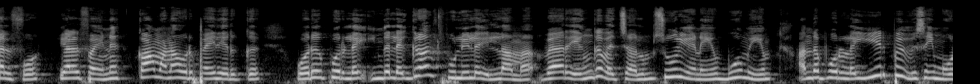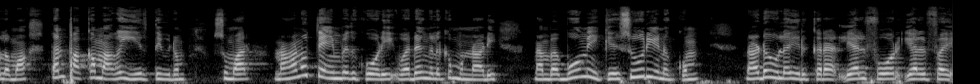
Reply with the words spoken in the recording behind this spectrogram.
L four L ஃபைவ்னு காமனாக ஒரு பெயர் இருக்குது ஒரு பொருளை இந்த லெக்ரான்ஸ் புள்ளியில் இல்லாமல் வேறு எங்கே வச்சாலும் சூரியனையும் பூமியும் அந்த பொருளை ஈர்ப்பு விசை மூலமாக தன் பக்கமாக ஈர்த்துவிடும். சுமார் நானூற்றி ஐம்பது கோடி வருடங்களுக்கு முன்னாடி நம்ம பூமிக்கு சூரியனுக்கும் நடுவில் இருக்கிற L four L five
